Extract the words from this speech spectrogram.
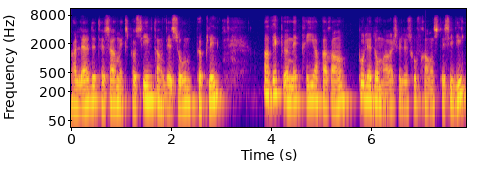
à l'aide des armes explosives dans des zones peuplées, avec un mépris apparent pour les dommages et les souffrances des civils,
